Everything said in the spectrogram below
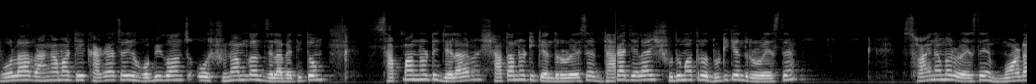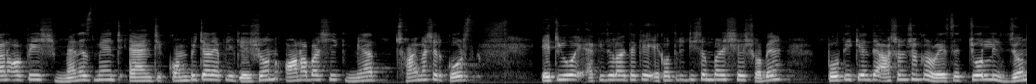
ভোলা রাঙামাটি খাগড়াছড়ি, হবিগঞ্জ ও সুনামগঞ্জ জেলা ব্যতীত ছাপ্পান্নটি জেলার সাতান্নটি কেন্দ্র রয়েছে। ঢাকা জেলায় শুধুমাত্র দুটি কেন্দ্র রয়েছে। ছয় নম্বর রয়েছে modern office management and computer application. অনাবাসিক মেয়াদ ছয় মাসের কোর্স। এটিও একই জুলাই থেকে একত্রিশ ডিসেম্বরে শেষ হবে। প্রতি কেন্দ্রে আসন সংখ্যা রয়েছে চল্লিশ জন।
